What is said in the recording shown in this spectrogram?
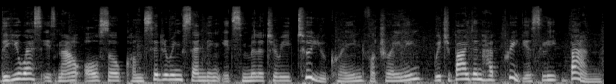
The US is now also considering sending its military to Ukraine for training, which Biden had previously banned.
